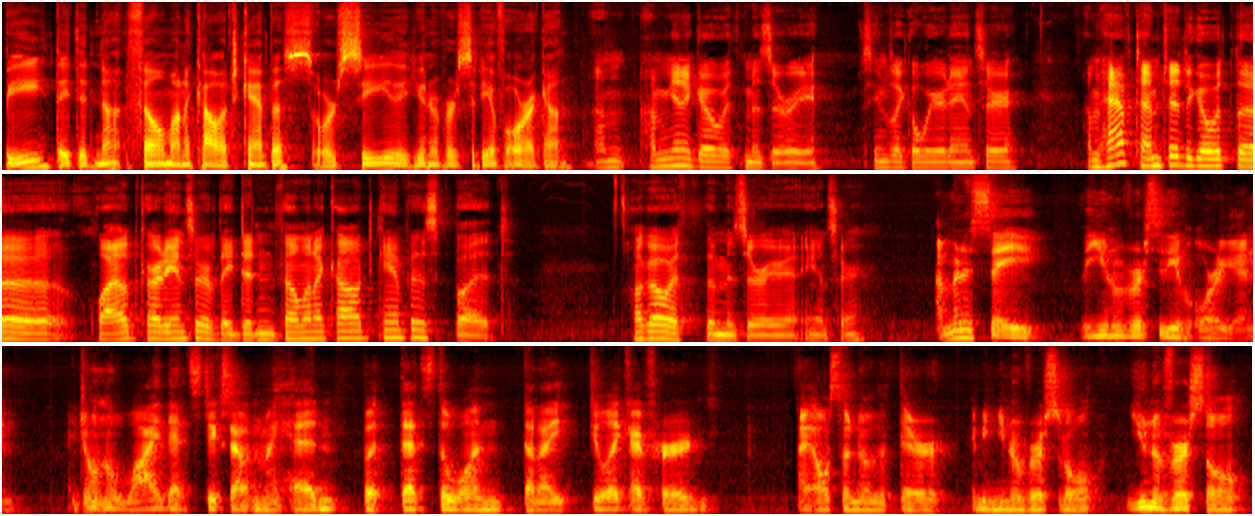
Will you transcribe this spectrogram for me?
B, they did not film on a college campus? Or C, the University of Oregon? I'm I'm gonna go with Missouri. Seems like a weird answer. I'm half tempted to go with the wild card answer if they didn't film on a college campus, but I'll go with the Missouri answer. I'm gonna say the University of Oregon. I don't know why that sticks out in my head, but that's the one that I feel like I've heard. I also know that they're I mean Universal Universal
